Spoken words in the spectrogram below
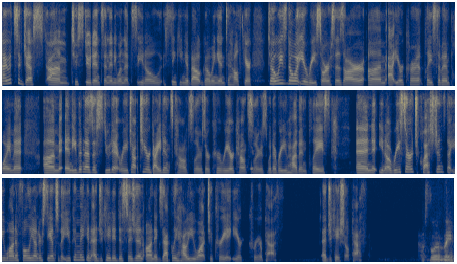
And I would suggest um, to students and anyone that's you know thinking about going into healthcare to always know what your resources are um, at your current place of employment. Um, and even as a student, reach out to your guidance counselors or career counselors, whatever you have in place, and you know research questions that you want to fully understand so that you can make an educated decision on exactly how you want to create your career path educational path. Absolutely.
